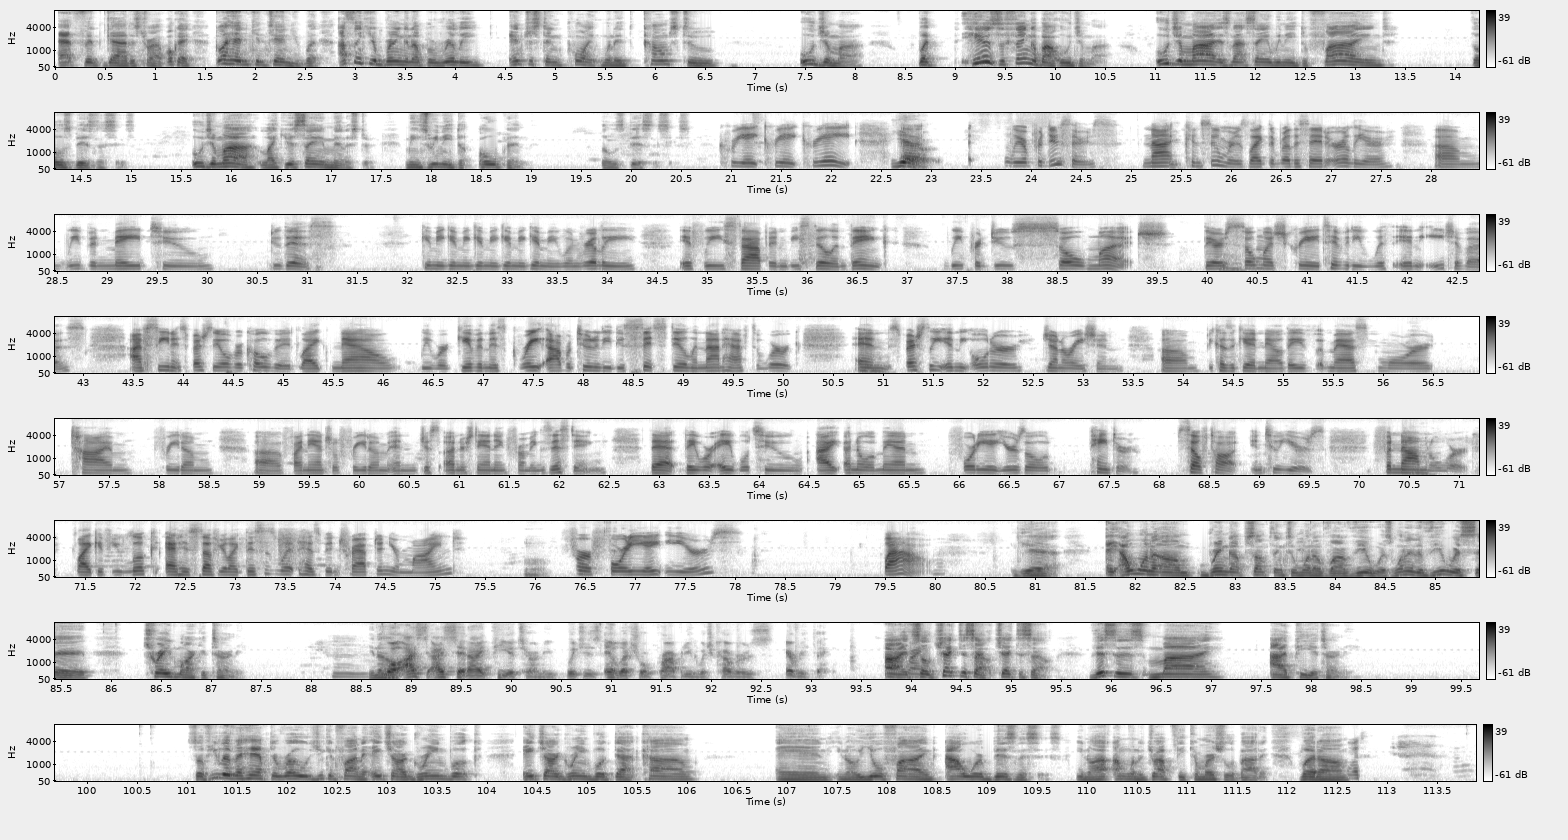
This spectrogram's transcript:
At Fit Goddess Tribe. Okay. Go ahead and continue. But I think you're bringing up a really interesting point when it comes to Ujamaa. But here's the thing about Ujamaa Ujamaa is not saying we need to find those businesses. Ujamaa, like you're saying, Minister, means we need to open those businesses. Create, create, create. Yeah. Uh, we're producers, not consumers, like the brother said earlier. Um, we've been made to do this. Gimme, gimme, gimme, gimme, gimme. When really, if we stop and be still and think, we produce so much. There's so mm. much creativity within each of us. I've seen, it, especially over COVID, like now we were given this great opportunity to sit still and not have to work and mm. especially in the older generation um, because again now they've amassed more time freedom uh, financial freedom and just understanding from existing that they were able to I, I know a man 48 years old painter self-taught in two years mm. phenomenal work like if you look at his stuff you're like this is what has been trapped in your mind mm for 48 years. Wow. Yeah. Hey, I want to um bring up something to one of our viewers. One of the viewers said trademark attorney. Hmm. You know, well, I, I said IP attorney, which is intellectual property, which covers everything. All right, right. so check this out. Check this out. This is my IP attorney. So if you live in Hampton Roads, you can find the HR Green Book, hrgreenbook.com and you know you'll find our businesses. You know I, am going to drop the commercial about it but um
